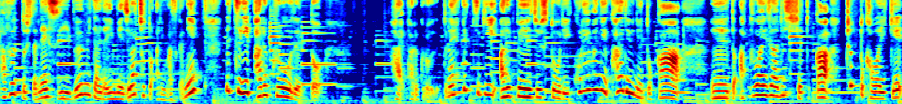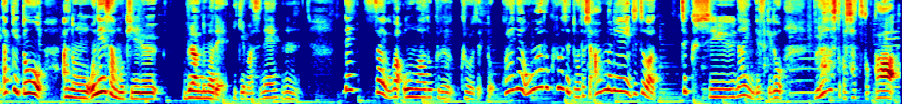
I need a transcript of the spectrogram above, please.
パフッとしたね、スリーブみたいなイメージがちょっとありますかね。で、次、パルクローゼット。はい、パルクローゼットね。で、次、アルページュストーリー。これはね、カデュネとか、えっ、ー、と、アプワイザーリッシェとか、ちょっと可愛い系。だけど、あの、お姉さんも着れるブランドまでいけますね。うん。で、最後がオンワードクローゼット。これね、オンワードクローゼット私あんまり実はチェックしないんですけど、ブラウスとかシャツとか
